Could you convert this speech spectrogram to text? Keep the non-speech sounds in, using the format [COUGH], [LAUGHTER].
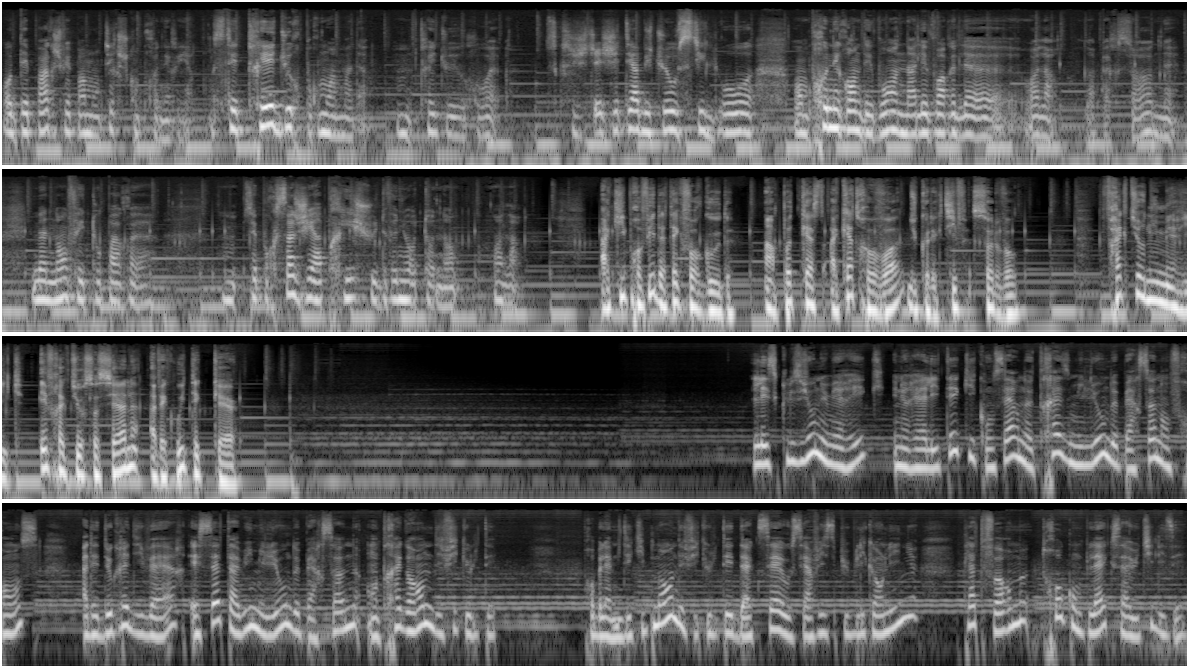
Au départ, je vais pas mentir, je comprenais rien. C'était très dur pour moi, madame. Mm, Très dur, ouais. J'étais- habituée au stylo. On prenait rendez-vous, on allait voir le, voilà, la personne. Maintenant, on fait tout par. euh, mm, C'est pour ça que j'ai appris, je suis devenue autonome. Voilà. À qui profite la Tech for Good? Un podcast à quatre voix du collectif Solvo. Fracture numérique et fracture sociale avec We Take Care. L'exclusion numérique, une réalité qui concerne 13 millions de personnes en France, à des degrés divers, et 7 à 8 millions de personnes en très grande difficulté. Problèmes d'équipement, difficultés d'accès aux services publics en ligne, plateformes trop complexes à utiliser.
